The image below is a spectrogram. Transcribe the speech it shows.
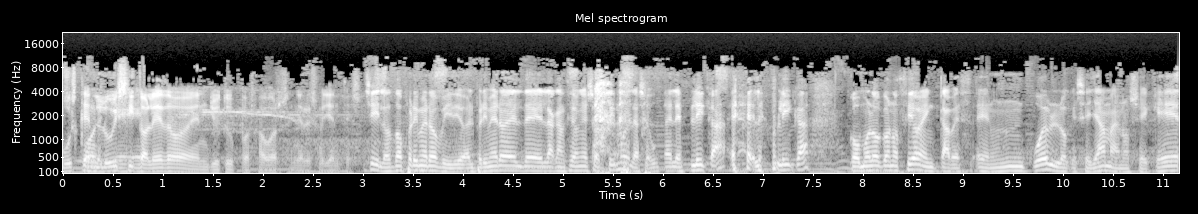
Busquen Porque- Luis y Toledo en YouTube, por favor, señores oyentes. Sí, los dos primeros vídeos. El primero es el de la canción Exorcismo y la segunda él explica, él explica cómo lo conoció en Cabez- en un pueblo que se llama no sé qué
